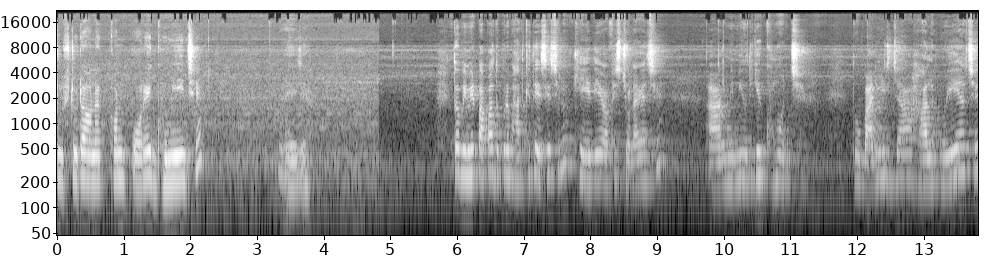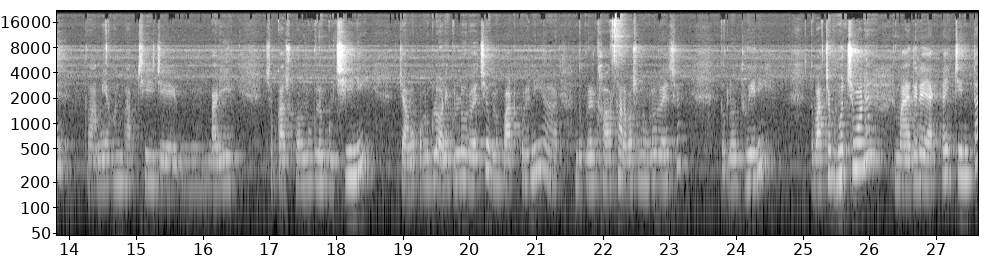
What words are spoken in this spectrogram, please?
দুষ্টুটা অনেকক্ষণ পরে ঘুমিয়েছে। এই যে। তো মিমির পাপা দুপুরে ভাত খেতে এসেছিল, খেয়ে দিয়ে অফিস চলে গেছে, আর মিমি ওদিকে ঘুমোচ্ছে। তো বাড়ির যা হাল হয়ে আছে, তো আমি এখন ভাবছি যে বাড়ির সব কাজকর্মগুলো গুছিয়ে নিই। জামা কাপড়গুলো অনেকগুলো রয়েছে, ওগুলো পাট করে নিই, আর দুপুরের খাওয়ার থালা বাসনগুলো রয়েছে, তো ওগুলো ধুয়ে নিই। তো বাচ্চা ঘুমোচ্ছে মানে? মায়েদের একটাই চিন্তা,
